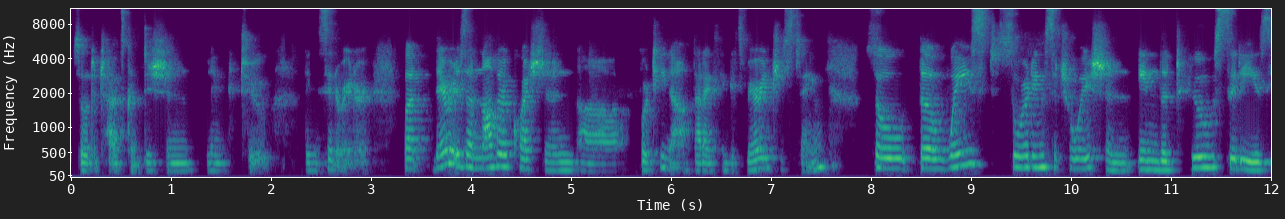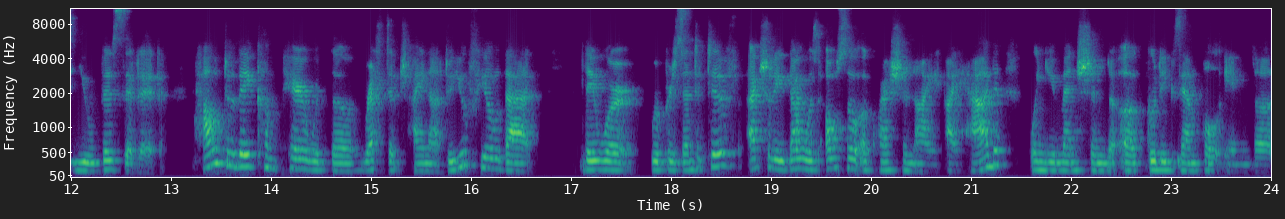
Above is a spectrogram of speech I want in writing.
so the child's condition linked to the incinerator. But there is another question uh, for Tina that I think is very interesting. So the waste sorting situation in the two cities you visited, how do they compare with the rest of China? Do you feel that they were representative. Actually, that was also a question I, I had when you mentioned a good example in the,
